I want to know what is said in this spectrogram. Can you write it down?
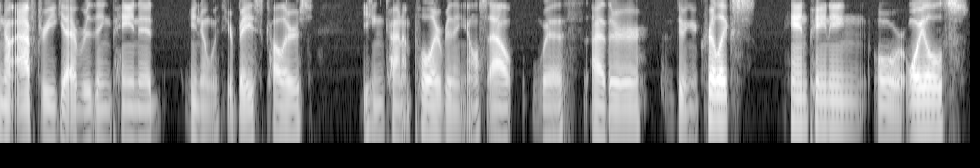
you know after you get everything painted, you know with your base colors, you can kind of pull everything else out with either doing acrylics, hand painting, or oils,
